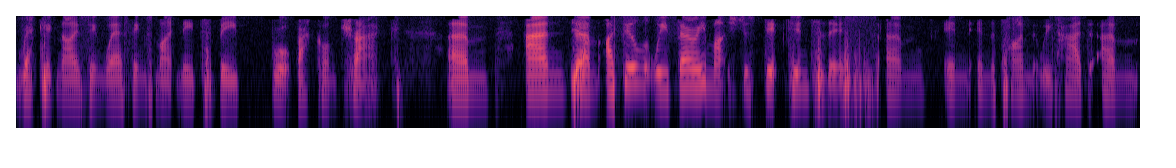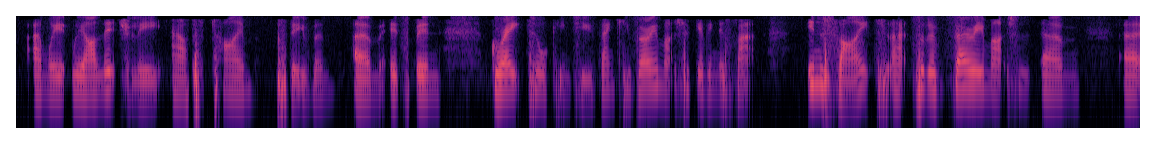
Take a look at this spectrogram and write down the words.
recognizing where things might need to be brought back on track. Um, and yeah. um, I feel that we've very much just dipped into this um, in in the time that we've had, um, and we we are literally out of time, Steven. Um, it's been great talking to you. Thank you very much for giving us that insight. That sort of very much um, uh,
